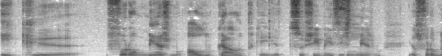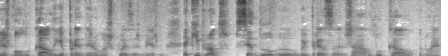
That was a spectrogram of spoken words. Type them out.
e que foram mesmo ao local, porque a ilha de Tsushima existe Sim. mesmo, eles foram mesmo ao local e aprenderam as coisas mesmo. Aqui, pronto, sendo uh, uma empresa já local, não é?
